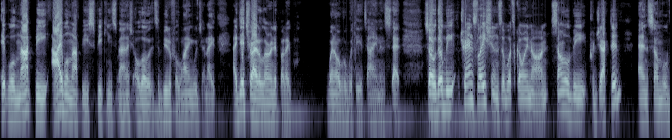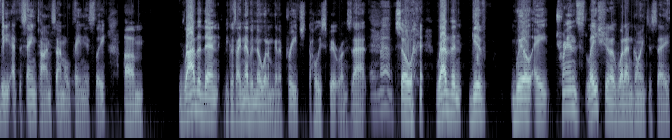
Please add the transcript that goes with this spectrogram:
it will not be, I will not be speaking Spanish, although it's a beautiful language. And I, I did try to learn it, but I went over with the Italian instead. So there'll be translations of what's going on. Some will be projected and some will be at the same time simultaneously. Um, rather than, because I never know what I'm going to preach, the Holy Spirit runs that. Amen. So rather than give Wil a translation of what I'm going to say,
